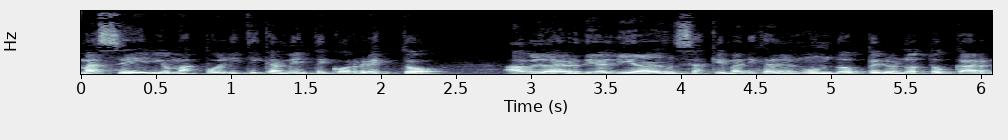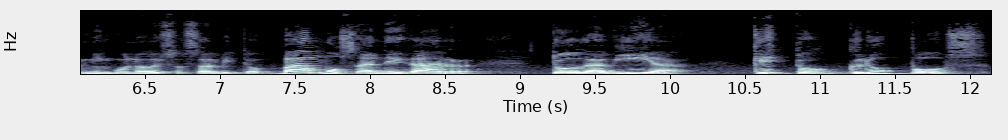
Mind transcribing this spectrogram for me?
más serio, más políticamente correcto, hablar de alianzas que manejan el mundo pero no tocar ninguno de esos ámbitos? ¿Vamos a negar todavía que estos grupos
